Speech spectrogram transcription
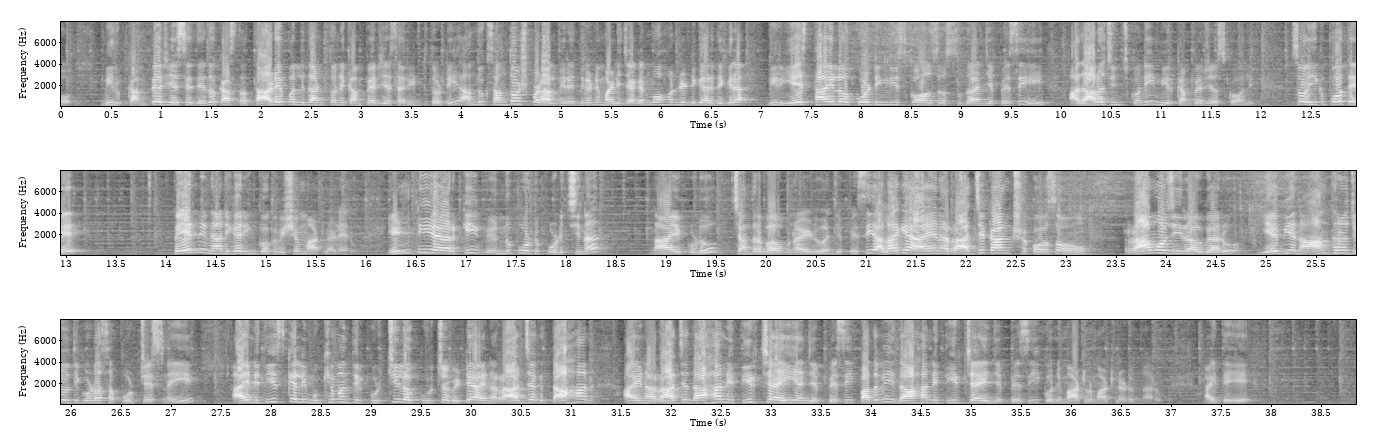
మీరు కంపేర్ చేసేది ఏదో కాస్త తాడేపల్లి దాంట్తోనే కంపేర్ చేశారు ఇంటితోటి. అందుకు సంతోషపడాలి మీరు. ఎందుకంటే మళ్ళీ జగన్మోహన్ రెడ్డి గారి దగ్గర మీరు ఏ స్థాయిలో కోటింగ్ తీసుకోవాల్సి వస్తుందో అని చెప్పేసి అది ఆలోచించుకొని మీరు కంపేర్ చేసుకోవాలి. సో ఇకపోతే పేర్ని నానిగారు ఇంకొక విషయం మాట్లాడారు. ఎన్టీఆర్కి వెన్నుపోటు పొడిచిన నాయకుడు చంద్రబాబు నాయుడు అని చెప్పేసి అలాగే ఆయన రాజ్యకాంక్ష కోసం రామోజీరావు గారు ఏబిఎన్ ఆంధ్రజ్యోతి కూడా సపోర్ట్ చేసినాయి. ఆయన్ని తీసుకెళ్ళి ముఖ్యమంత్రి కుర్చీలో కూర్చోబెట్టి ఆయన రాజ్య దాహాన్ని ఆయన రాజ్య దాహాన్ని తీర్చాయి అని చెప్పేసి పదవీ దాహాన్ని తీర్చాయి అని చెప్పేసి కొన్ని మాటలు మాట్లాడున్నారు. అయితే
